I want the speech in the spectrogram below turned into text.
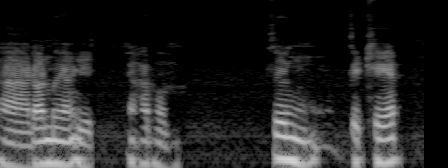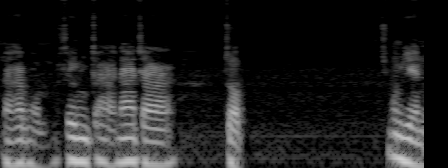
อ่าดอนเมืองอีกนะครับผม ซึ่งติดเคสนะครับผม ซึ่งจะน่าจะจบช่วงเย็น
